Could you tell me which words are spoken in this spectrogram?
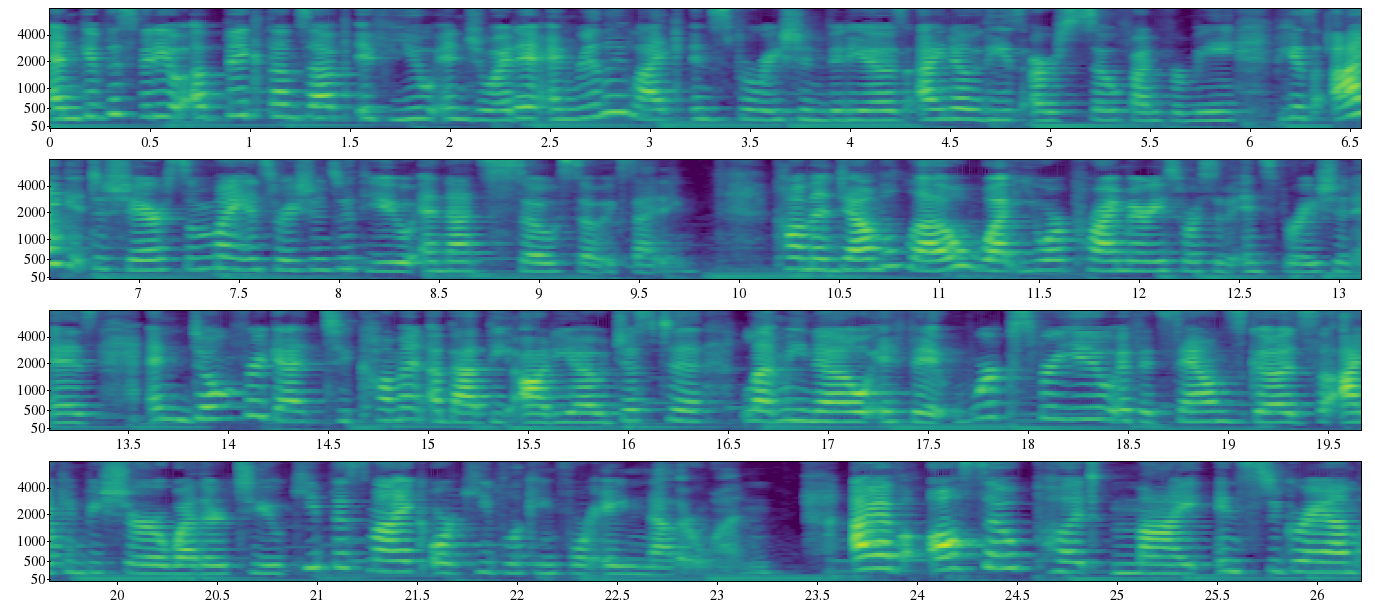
and give this video a big thumbs up if you enjoyed it and really like inspiration videos. I know these are so fun for me because I get to share some of my inspirations with you and that's so, so exciting. Comment down below what your primary source of inspiration is and don't forget to comment about the audio audio just to let me know if it works for you, if it sounds good, so I can be sure whether to keep this mic or keep looking for another one. I have also put my Instagram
